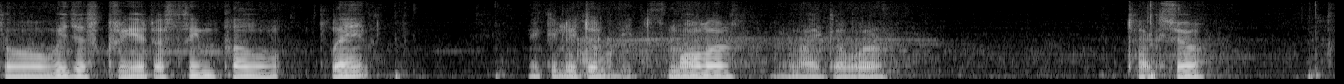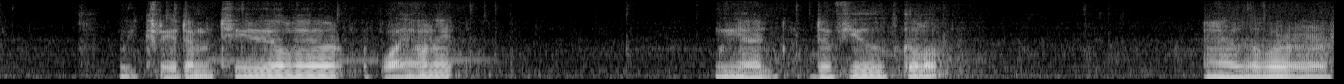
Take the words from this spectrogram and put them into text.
so we just create a simple plane. Make it a little bit smaller like our texture. We create a material here apply on it. We add diffuse color as our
